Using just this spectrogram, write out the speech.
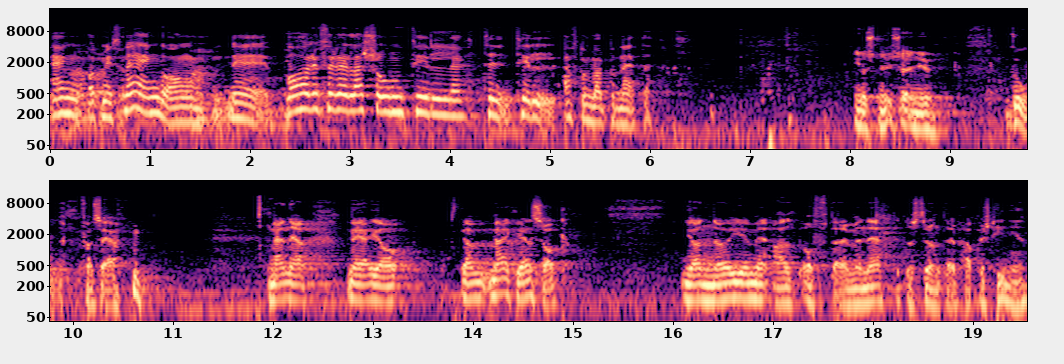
en, åtminstone en gång. Eh, vad har du för relation till, till, till Aftonbladet på nätet? Just nu så är den ju god, får jag säga. Men jag, jag, jag, jag märker en sak. Jag nöjer mig allt oftare med nätet och struntar i papperstidningen.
